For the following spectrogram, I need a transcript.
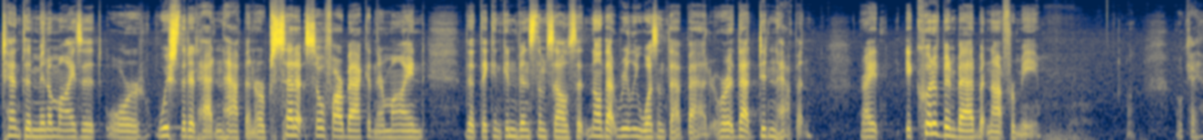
tend to minimize it or wish that it hadn't happened or set it so far back in their mind that they can convince themselves that no that really wasn't that bad or that didn't happen right? It could have been bad but not for me. Okay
